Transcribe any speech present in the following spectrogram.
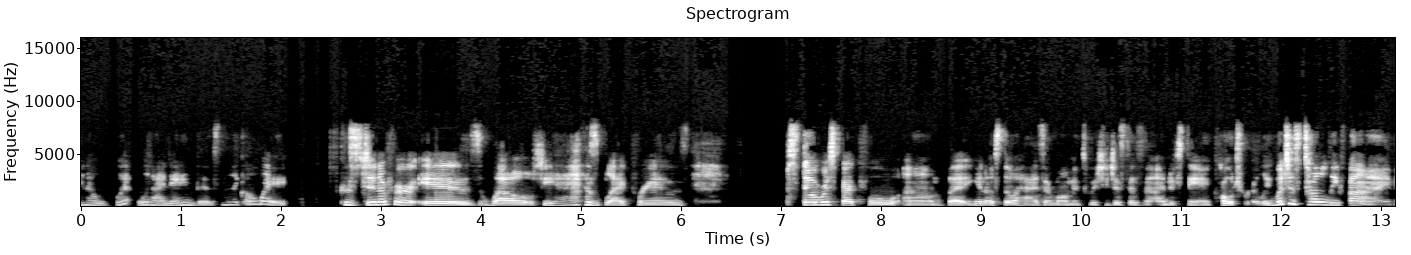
you know, what would I name this? I'm like, oh wait, because Jennifer is, while she has black friends, still respectful, um, but you know, still has her moments where she just doesn't understand culturally, which is totally fine.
